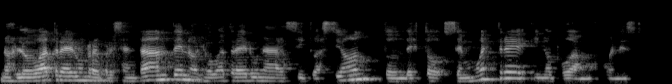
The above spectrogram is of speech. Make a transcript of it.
Nos lo va a traer un representante, nos lo va a traer una situación donde esto se muestre y no podamos con eso.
